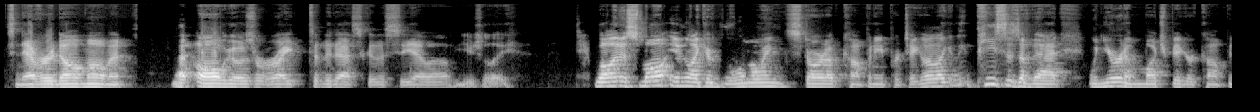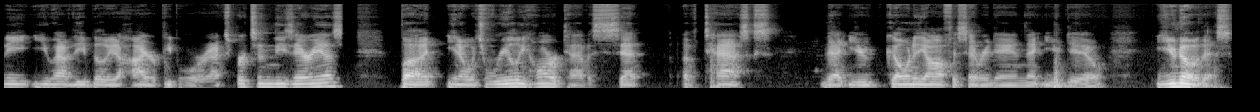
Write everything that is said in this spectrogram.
it's never a dull moment. That all goes right to the desk of the COO usually. Well, in a small, in like a growing startup company, particularly, like pieces of that, when you're in a much bigger company, you have the ability to hire people who are experts in these areas. But you know it's really hard to have a set of tasks that you go into the office every day and that you do. You know this.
